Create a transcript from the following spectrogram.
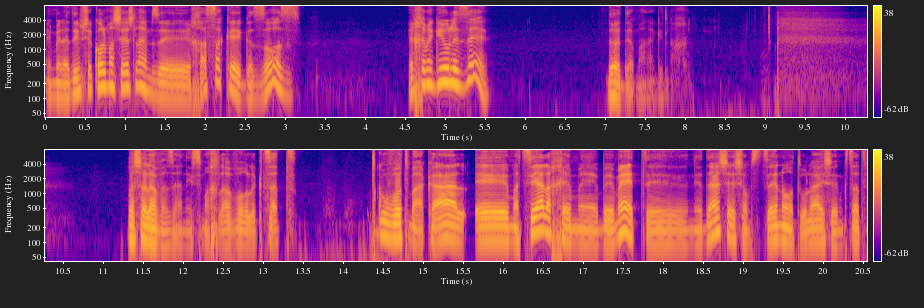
הם ילדים שכל מה שיש להם זה חסקה, גזוז. איך הם הגיעו לזה? לא יודע מה להגיד לכם. בשלב הזה אני אשמח לעבור לקצת תגובות מהקהל. Uh, מציע לכם, uh, באמת, uh, אני יודע שיש שם סצנות אולי שהן קצת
